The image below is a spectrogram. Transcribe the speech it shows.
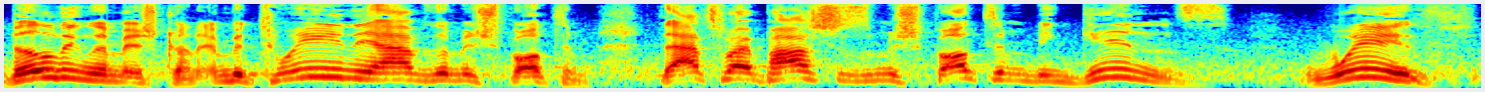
building the Mishkan. In between, you have the Mishpatim. That's why Parashas Mishpatim begins with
